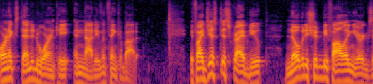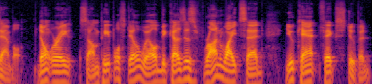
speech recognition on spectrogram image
or an extended warranty and not even think about it. If I just described you, nobody should be following your example. Don't worry, some people still will because, as Ron White said, you can't fix stupid.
